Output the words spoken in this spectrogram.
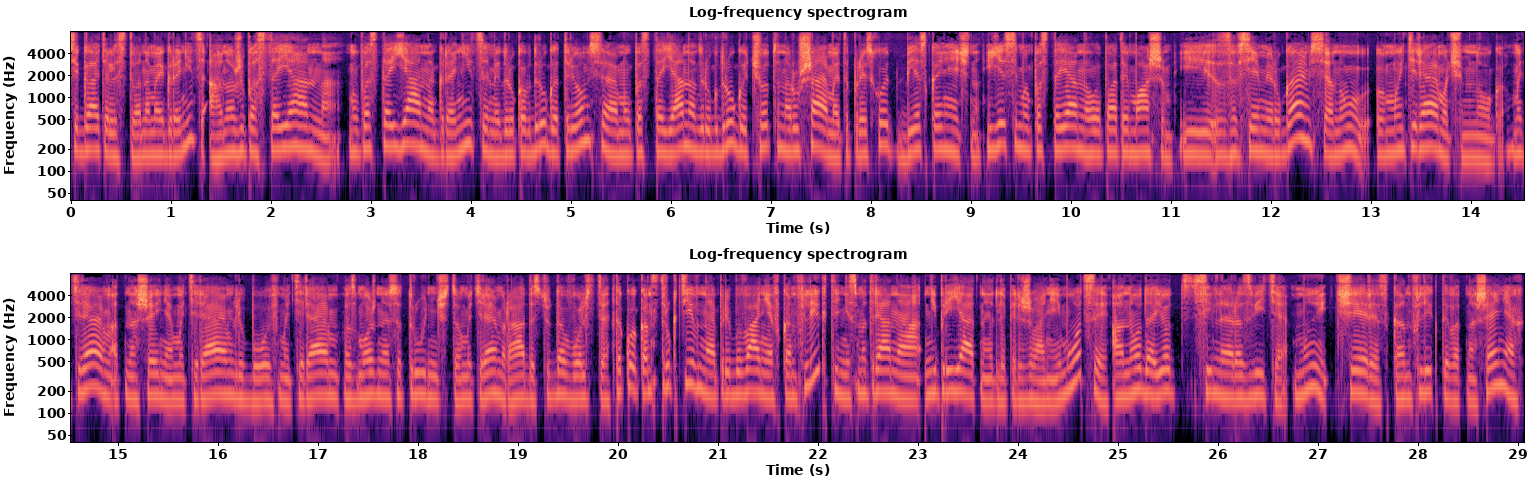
посягательство на мои границы, а оно же постоянно. Мы постоянно границами друг об друга тремся, мы постоянно друг друга что-то нарушаем. Это происходит бесконечно. И если мы постоянно лопатой машем и за всеми ругаемся, ну, мы теряем очень много. Мы теряем отношения, мы теряем любовь, мы теряем возможное сотрудничество, мы теряем радость, удовольствие. Такое конструктивное пребывание в конфликте, несмотря на неприятные для переживания эмоции, оно дает сильное развитие. Мы через конфликты в отношениях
